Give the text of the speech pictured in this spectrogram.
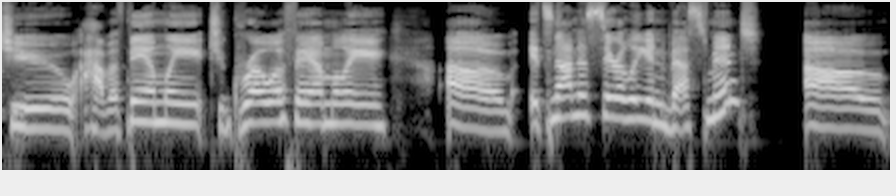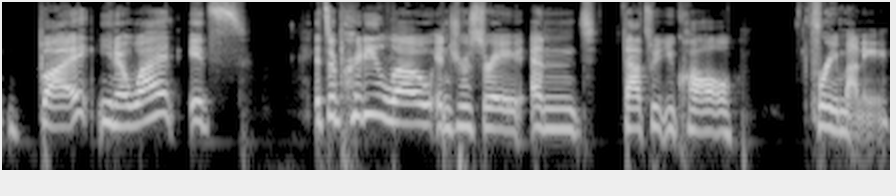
to have a family, to grow a family. Um, it's not necessarily investment, uh, but you know what? It's it's a pretty low interest rate, and that's what you call free money.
